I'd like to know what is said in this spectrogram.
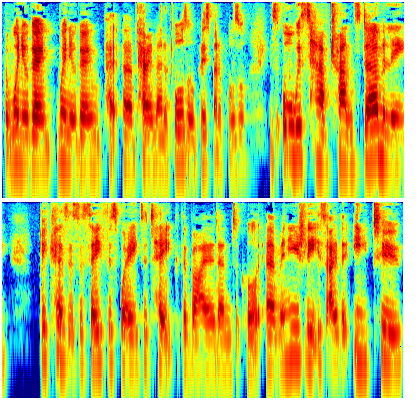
But when you're going when you're going uh, perimenopausal, postmenopausal, is always to have transdermally because it's the safest way to take the bioidentical. Um, and usually, it's either E2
